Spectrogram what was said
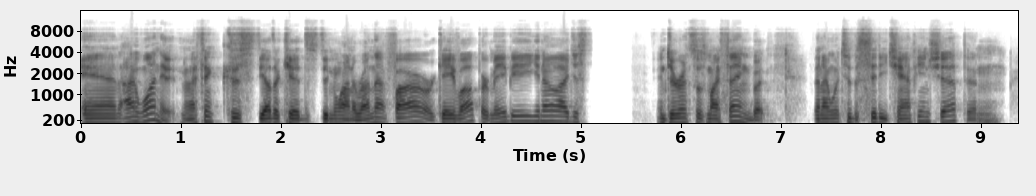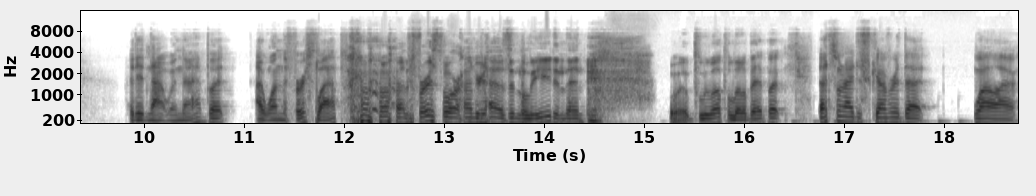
And I won it. And I think because the other kids didn't want to run that far or gave up, or maybe, you know, I just endurance was my thing. But then I went to the city championship and I did not win that, but I won the first lap. the first 400, I was in the lead and then blew up a little bit. But that's when I discovered that while I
